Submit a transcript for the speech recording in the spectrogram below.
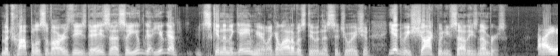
metropolis of ours these days. Uh, so you've got you've got skin in the game here, like a lot of us do in this situation. You had to be shocked when you saw these numbers. I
